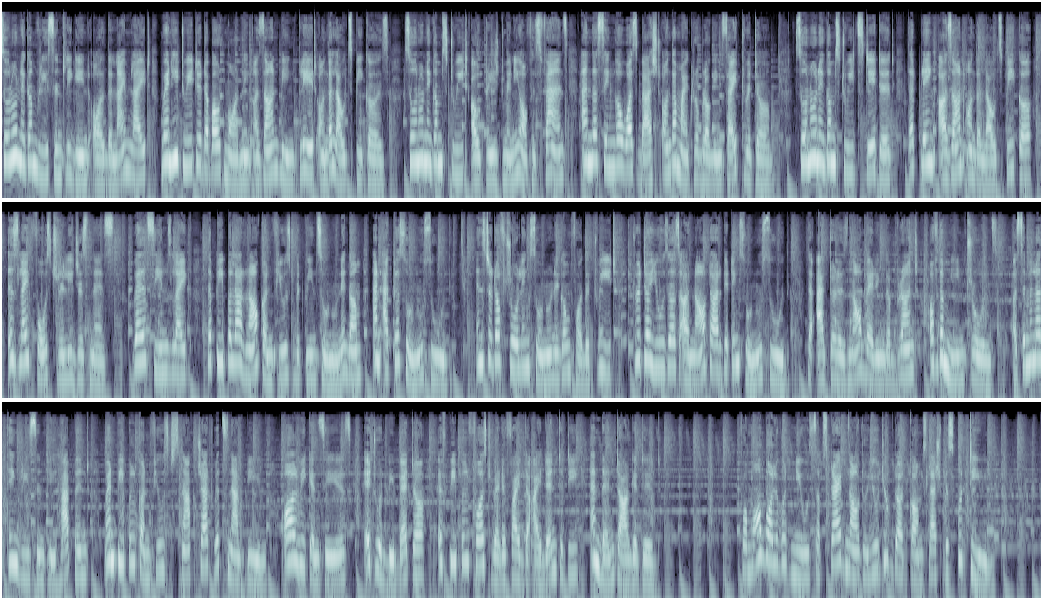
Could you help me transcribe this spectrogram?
Sonu Nigam recently gained all the limelight when he tweeted about morning azan being played on the loudspeakers. Sonu Nigam's tweet outraged many of his fans and the singer was bashed on the microblogging site Twitter. Sonu Nigam's tweet stated that playing azan on the loudspeaker is like forced religiousness. Well, seems like the people are now confused between Sonu Nigam and actor Sonu Sood. Instead of trolling Sonu Nigam for the tweet, Twitter users are now targeting Sonu Sood. The actor is now bearing the brunt of the mean trolls. A similar thing recently happened when people confused Snapchat with Snapdeal. All we can say is it would be better if people first verified the identity and then targeted. For more Bollywood news, subscribe now to youtube.com slash biscoottv.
